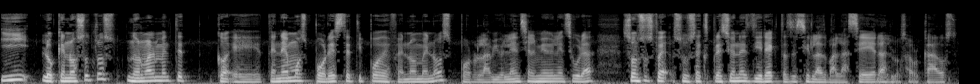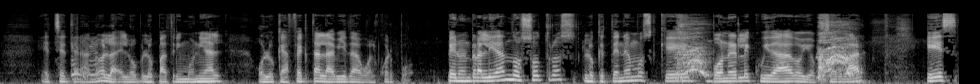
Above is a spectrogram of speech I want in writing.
Y lo que nosotros normalmente eh, tenemos por este tipo de fenómenos, por la violencia, el miedo y la inseguridad, son sus, fe- sus expresiones directas, es decir, las balaceras, los ahorcados, etcétera, ¿no? La- lo, lo patrimonial o lo que afecta a la vida o al cuerpo. Pero en realidad nosotros lo que tenemos que ponerle cuidado y observar es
